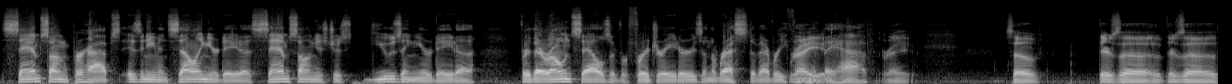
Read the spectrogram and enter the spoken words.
Samsung perhaps isn't even selling your data. Samsung is just using your data for their own sales of refrigerators and the rest of everything Right. that they have. Right. So there's a there's a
